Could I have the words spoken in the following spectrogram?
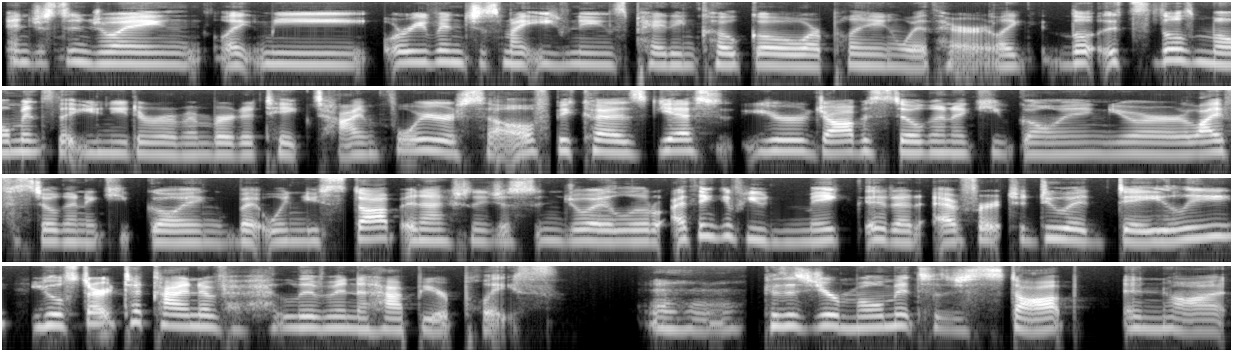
and just enjoying like me or even just my evenings petting coco or playing with her. Like th- it's those moments that you need to remember to take time for yourself because yes your job is still going to keep going your life is still going to keep going but when you stop and actually just enjoy a little i think if you make it an effort to do it daily you'll start to kind of live in a happier place. Mm-hmm. Because it's your moment to just stop and not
